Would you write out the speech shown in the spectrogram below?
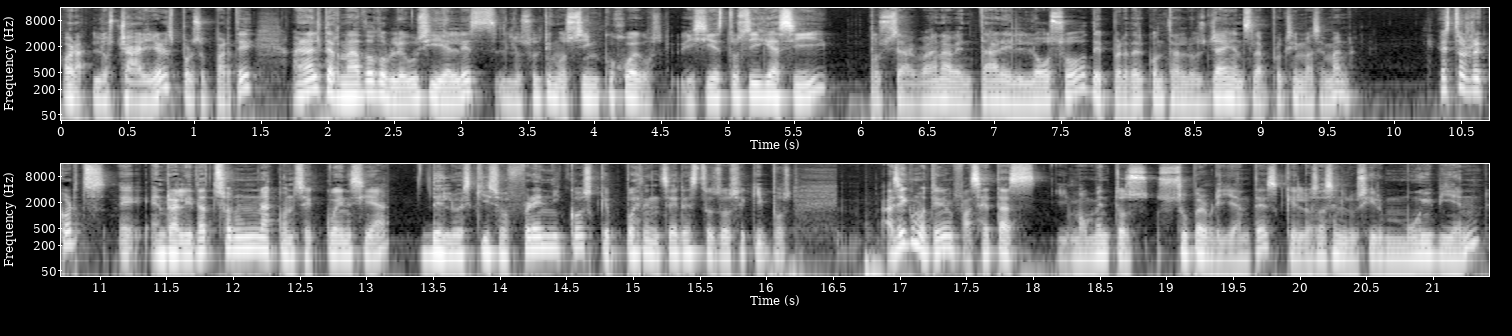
Ahora, los Chargers, por su parte, han alternado Ws y Ls los últimos cinco juegos. Y si esto sigue así, pues se van a aventar el oso de perder contra los Giants la próxima semana. Estos récords eh, en realidad son una consecuencia de lo esquizofrénicos que pueden ser estos dos equipos. Así como tienen facetas y momentos súper brillantes que los hacen lucir muy bien,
